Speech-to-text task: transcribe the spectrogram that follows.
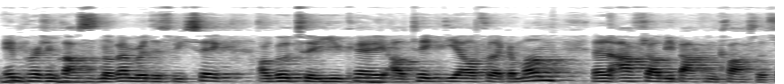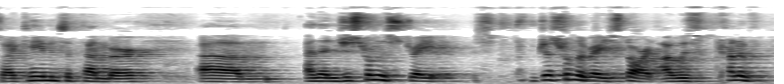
in-person classes in November. This will be sick. I'll go to the UK. I'll take DL for like a month, and then after I'll be back in classes. So I came in September, um, and then just from the straight, just from the very start, I was kind of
